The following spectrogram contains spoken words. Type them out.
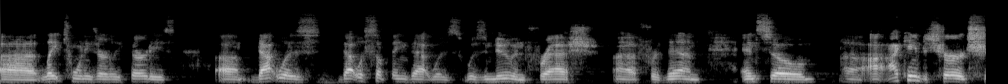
uh, late 20s, early 30s um, that was that was something that was was new and fresh uh, for them, and so uh, I, I, came to church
